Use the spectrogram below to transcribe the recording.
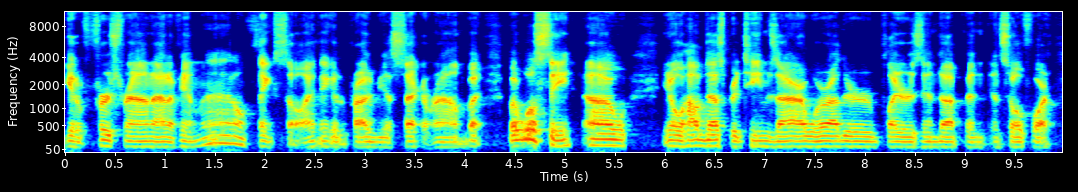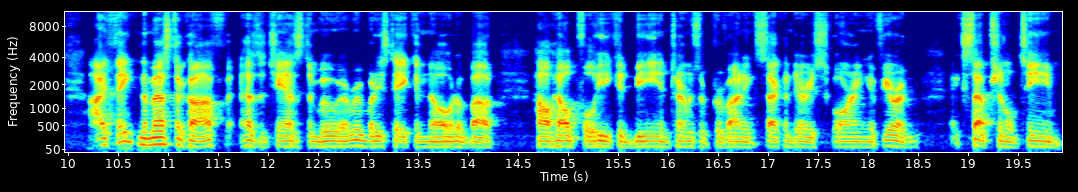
get a first round out of him. I don't think so. I think it'll probably be a second round, but but we'll see. Uh, you know how desperate teams are, where other players end up, and, and so forth. I think Namestnikov has a chance to move. Everybody's taking note about how helpful he could be in terms of providing secondary scoring. If you're an exceptional team,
